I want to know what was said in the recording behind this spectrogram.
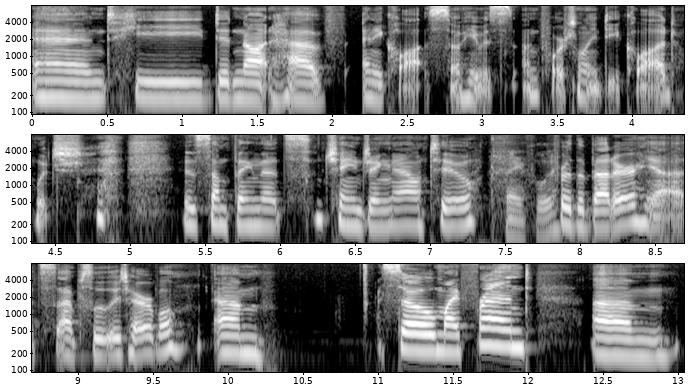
and he did not have any claws. So he was unfortunately declawed, which is something that's changing now, too. Thankfully. For the better. Yeah, it's absolutely terrible. Um, so my friend, um,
